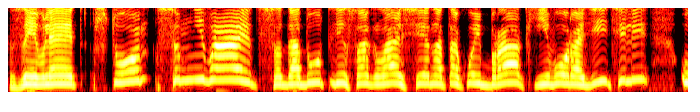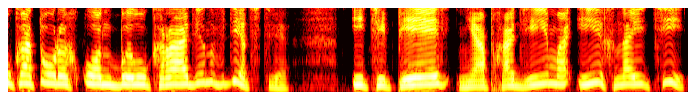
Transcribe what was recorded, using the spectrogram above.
заявляет, что он сомневается, дадут ли согласие на такой брак его родители, у которых он был украден в детстве – и теперь необходимо их найти.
